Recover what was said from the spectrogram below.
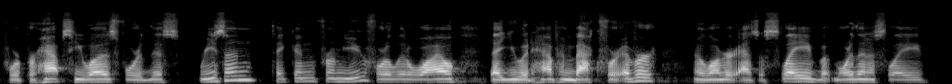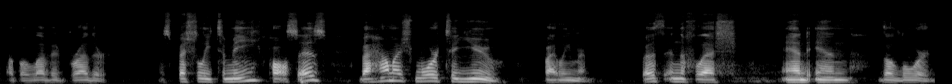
for perhaps he was for this reason taken from you for a little while, that you would have him back forever, no longer as a slave, but more than a slave, a beloved brother. Especially to me, Paul says, but how much more to you, Philemon, both in the flesh and in the Lord.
